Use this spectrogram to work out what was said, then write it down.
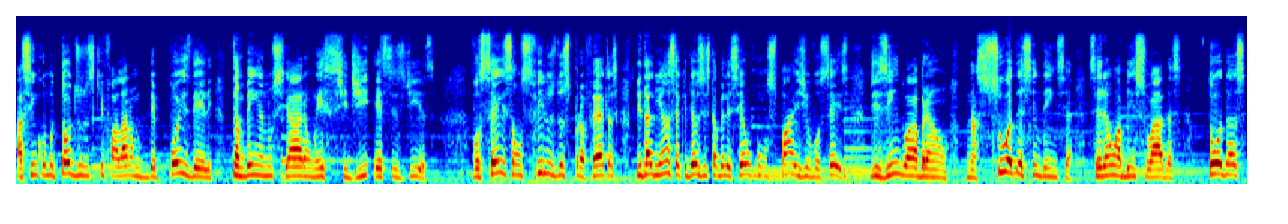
assim como todos os que falaram depois dele, também anunciaram este esses dias. Vocês são os filhos dos profetas e da aliança que Deus estabeleceu com os pais de vocês, dizendo a Abraão: Na sua descendência serão abençoadas todas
